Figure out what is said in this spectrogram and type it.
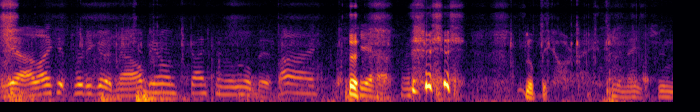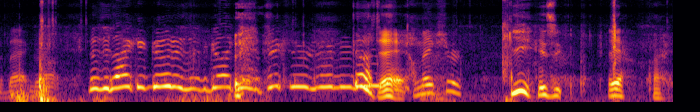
Yeah, I like it pretty good. Now I'll be on Skype in a little bit. Bye. yeah. It'll be alright. Nate's in the background. Does he like it good? Is it like in the picture? God damn. Make sure. Yeah, is it? Yeah. Alright.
